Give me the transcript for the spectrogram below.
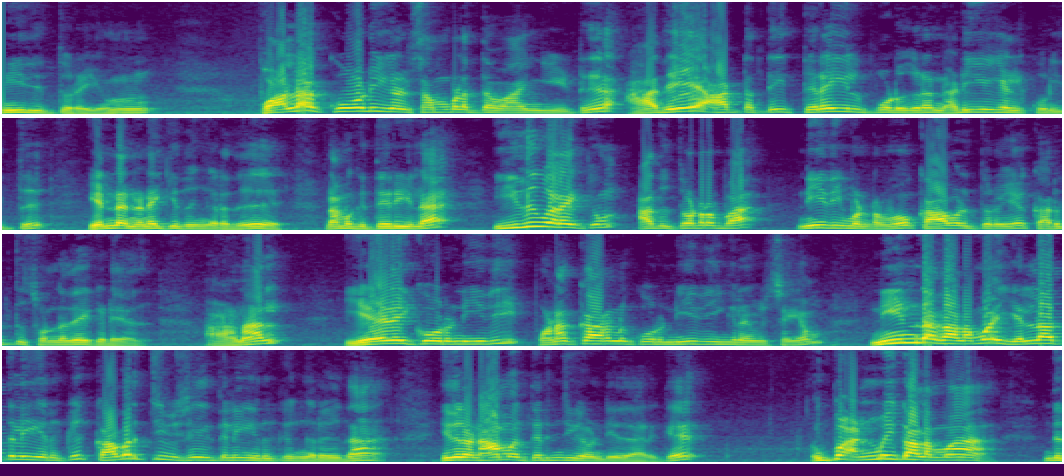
நீதித்துறையும் பல கோடிகள் சம்பளத்தை வாங்கிட்டு அதே ஆட்டத்தை திரையில் போடுகிற நடிகைகள் குறித்து என்ன நினைக்குதுங்கிறது நமக்கு தெரியல. இதுவரைக்கும் அது தொடர்பாக நீதிமன்றமோ காவல்துறையோ கருத்து சொன்னதே கிடையாது. ஆனால் ஏழைக்கு ஒரு நீதி பணக்காரனுக்கு ஒரு நீதிங்கிற விஷயம் நீண்ட காலமாக எல்லாத்துலேயும் இருக்குது கவர்ச்சி விஷயத்துலேயும் இருக்குங்கிறது தான் இதில் நாம் தெரிஞ்சுக்க வேண்டியதாக இருக்குது இப்போ அண்மை காலமாக இந்த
